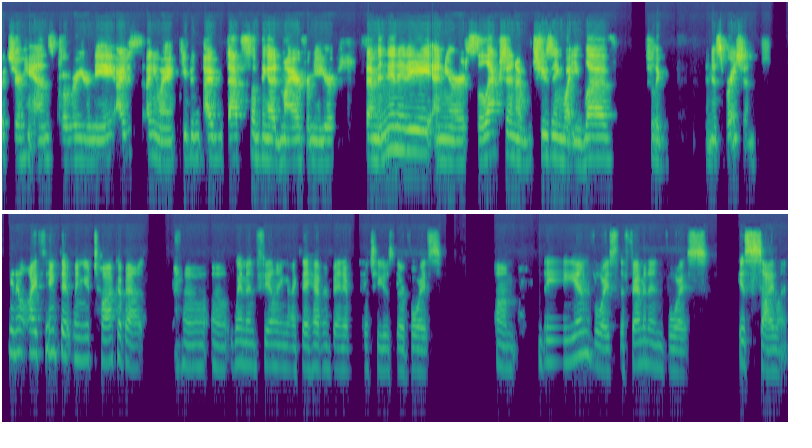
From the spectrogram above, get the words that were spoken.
put your hands over your knee. I just, anyway, you've been, I, that's something I admire from you, your femininity and your selection of choosing what you love. It's really an inspiration. You know, I think that when you talk about uh, uh, women feeling like they haven't been able to use their voice, um, the yin voice, the feminine voice, is silent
